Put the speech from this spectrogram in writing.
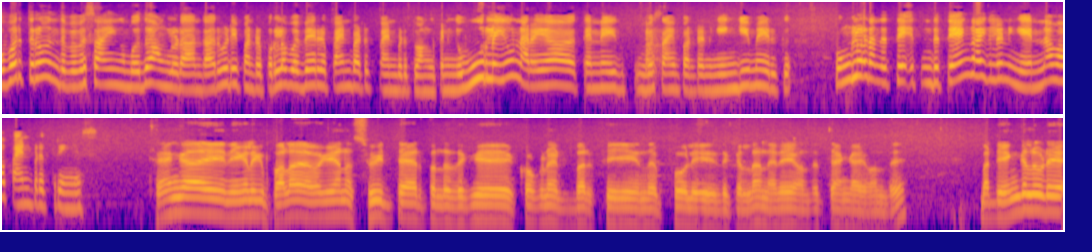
ஒவ்வொருத்தரும் இந்த விவசாயிங்கும் போது அவங்களோட அந்த அறுவடை பண்ற பொருளை வெவ்வேறு பயன்பாட்டுக்கு பயன்படுத்துவாங்க. இப்போ நீங்க ஊர்லயும் நிறைய தென்னை விவசாயம் பண்ற நீங்க எங்கேயுமே இருக்கு. உங்களோட அந்த தே இந்த தேங்காய்களை நீங்க என்னவா பயன்படுத்துறீங்க? தேங்காய் எங்களுக்கு பல வகையான ஸ்வீட் தயார் பண்ணுறதுக்கு கோகோனட் பர்ஃபி இந்த போலி இதுக்கெல்லாம் நிறைய வந்து தேங்காய் வந்து பட் எங்களுடைய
